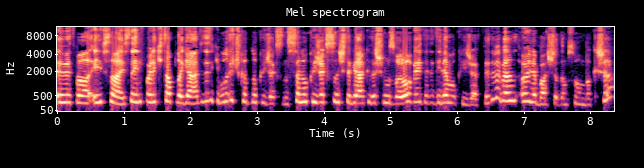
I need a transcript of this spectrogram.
Evet valla Elif sayesinde Elif böyle kitapla geldi dedi ki bunu üç kadın okuyacaksınız. Sen okuyacaksın işte bir arkadaşımız var o ve dedi Dilem okuyacak dedi ve ben öyle başladım son bakışa.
